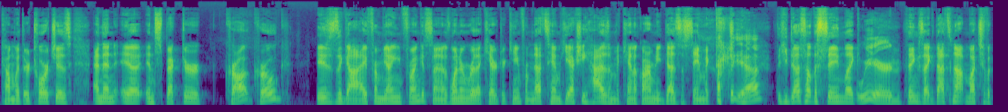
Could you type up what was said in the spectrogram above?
come with their torches. And then uh, Inspector Kro- Krogh is the guy from Young Frankenstein. I was wondering where that character came from. That's him. He actually has a mechanical arm, and he does the same. Oh, yeah, he does all the same like weird. things. Like that's not much of a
